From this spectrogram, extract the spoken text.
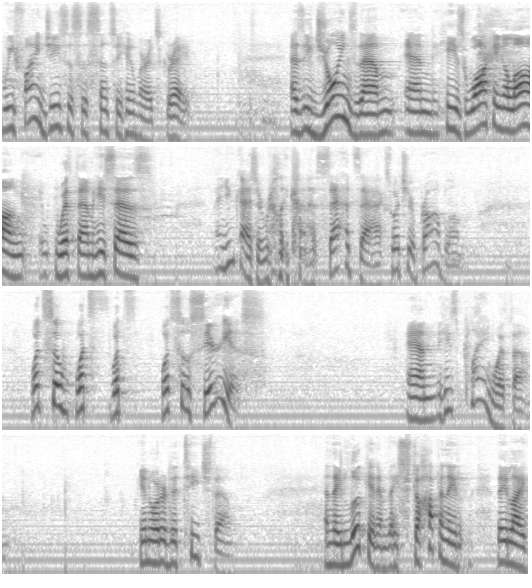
we find Jesus' sense of humor. It's great. As he joins them and he's walking along with them, he says, Man, you guys are really kind of sad sacks. What's your problem? What's so, what's, what's, what's so serious? And he's playing with them in order to teach them. And they look at him, they stop and they, they like,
